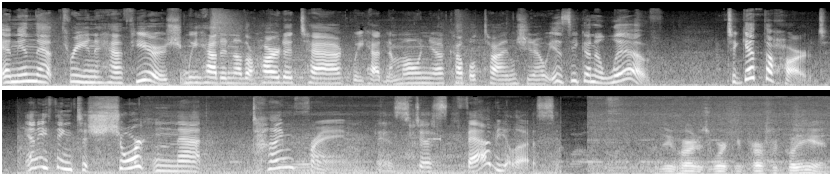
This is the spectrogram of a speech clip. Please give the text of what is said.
and in that three and a half years, we had another heart attack, we had pneumonia a couple times. You know, is he going to live to get the heart? Anything to shorten that time frame is just fabulous. The new heart is working perfectly and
